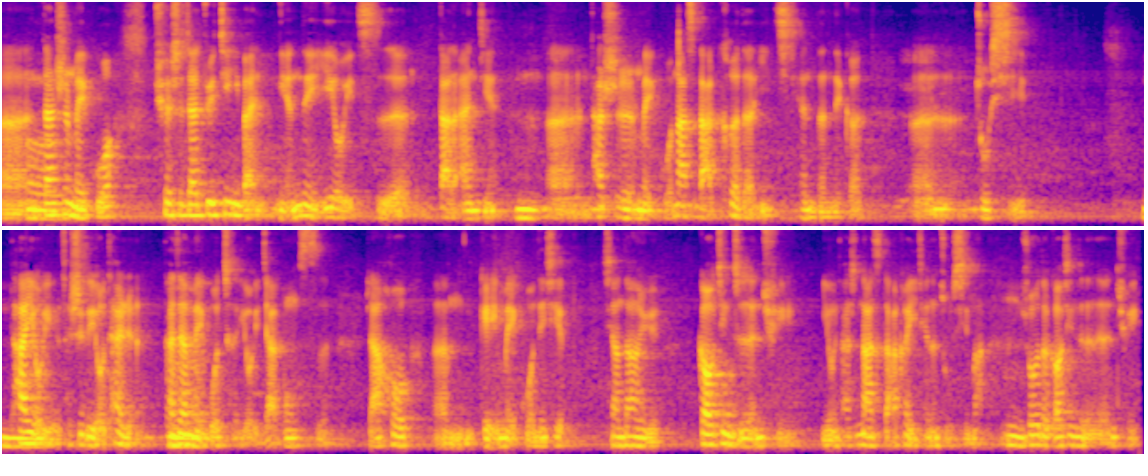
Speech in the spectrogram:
呃，嗯。但是美国确实在最近一百年内也有一次大的案件，嗯，呃，他是美国纳斯达克的以前的那个呃主席，嗯。他有一个他是个犹太人，他在美国成有一家公司，然后嗯给美国那些相当于高净值人群，因为他是纳斯达克以前的主席嘛，嗯。所有的高净值的人群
